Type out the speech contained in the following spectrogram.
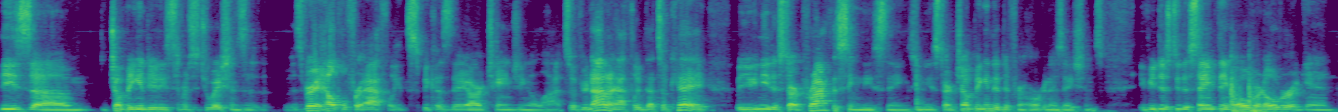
these um, jumping into these different situations is very helpful for athletes because they are changing a lot. So if you're not an athlete, that's okay, but you need to start practicing these things. You need to start jumping into different organizations. If you just do the same thing over and over again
